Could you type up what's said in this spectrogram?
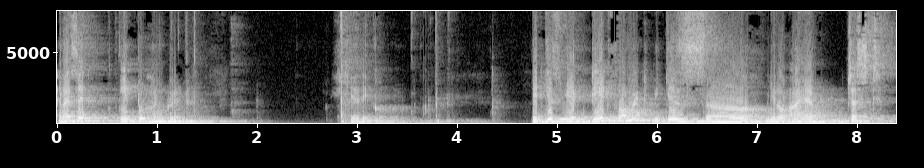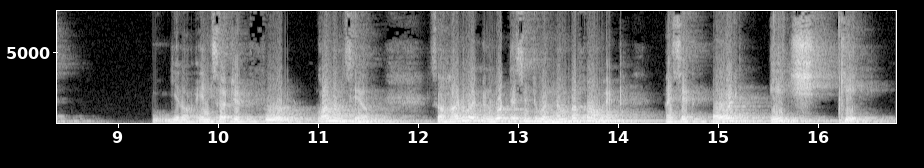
and I said into 100. Here you go. It gives me a date format because, uh, you know, I have just, you know, inserted four columns here. So how do I convert this into a number format? I said Alt H K.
